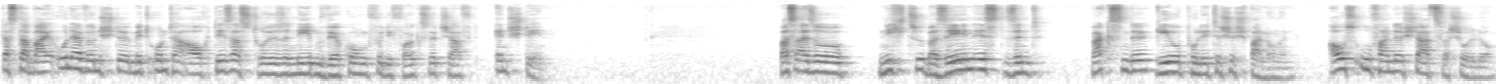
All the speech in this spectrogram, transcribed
dass dabei unerwünschte, mitunter auch desaströse Nebenwirkungen für die Volkswirtschaft entstehen. Was also nicht zu übersehen ist, sind wachsende geopolitische Spannungen, ausufernde Staatsverschuldung,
